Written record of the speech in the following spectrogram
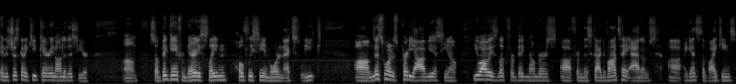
and it's just going to keep carrying on to this year. Um, so big game from Darius Slayton. Hopefully, seeing more next week. Um, this one is pretty obvious. You know, you always look for big numbers uh, from this guy, Davante Adams, uh, against the Vikings.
